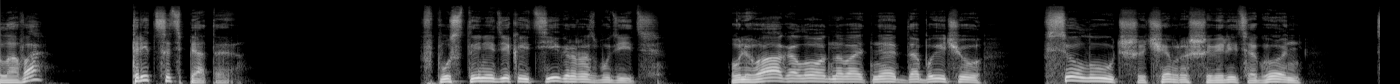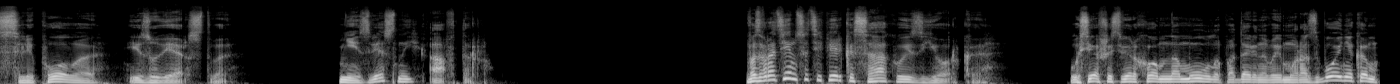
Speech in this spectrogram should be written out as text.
Глава 35 В пустыне дикой тигра разбудить, У льва голодного отнять добычу Все лучше, чем расшевелить огонь Слепого изуверства. Неизвестный автор Возвратимся теперь к Исааку из Йорка. Усевшись верхом на мула, подаренного ему разбойником,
